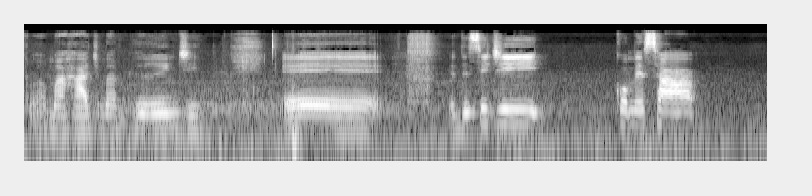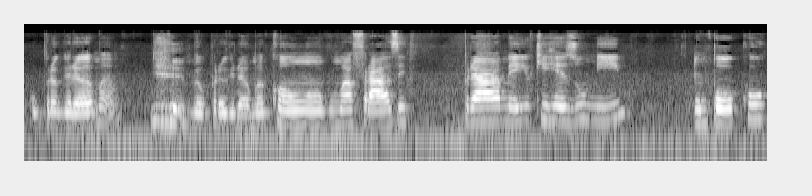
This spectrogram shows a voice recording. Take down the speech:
Foi uma Mahatma Gandhi. É, eu decidi começar o programa, meu programa, com uma frase para meio que resumir um pouco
